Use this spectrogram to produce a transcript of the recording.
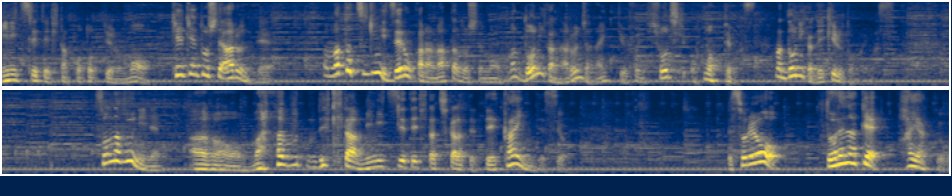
身につけてきたことっていうのも経験としてあるんでまた次にゼロからなったとしても、まあ、どうにかなるんじゃないっていうふうに正直思ってます。まあ、どうにかできると思います。そんな風にね、あの、学ぶできた、身につけてきた力ってでかいんですよ。それをどれだけ早く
